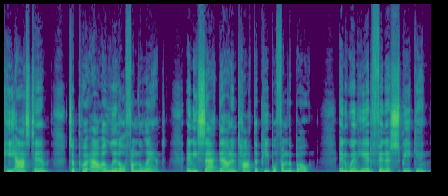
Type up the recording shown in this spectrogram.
he asked him to put out a little from the land. And he sat down and taught the people from the boat. And when he had finished speaking,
